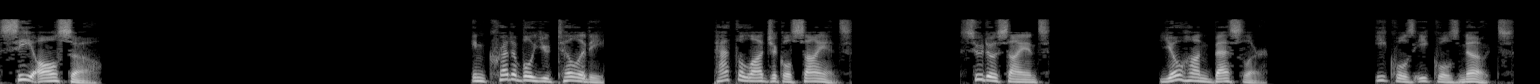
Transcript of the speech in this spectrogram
See also Incredible utility Pathological science Pseudoscience Johann Bessler Notes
